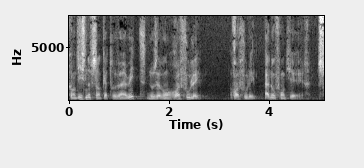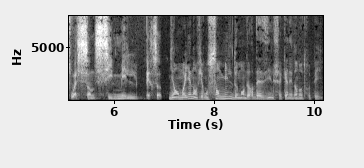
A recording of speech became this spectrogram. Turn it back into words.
qu'en 1988, nous avons refoulé, refoulé à nos frontières 66 000 personnes. Il y a en moyenne environ 100 000 demandeurs d'asile chaque année dans notre pays.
